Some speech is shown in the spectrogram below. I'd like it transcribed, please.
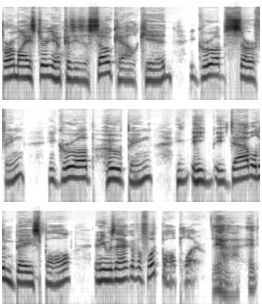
Burmeister, you know, because he's a SoCal kid, he grew up surfing, he grew up hooping, he, he, he dabbled in baseball, and he was a heck of a football player. Yeah, and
